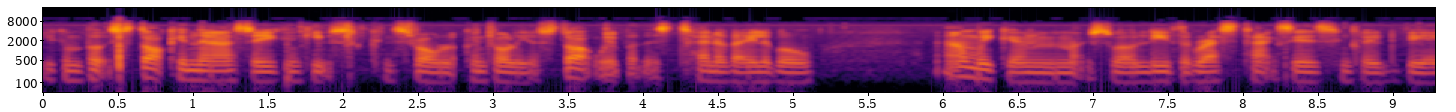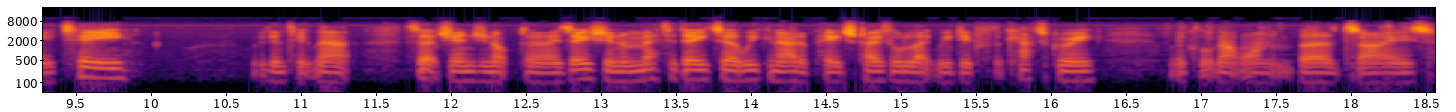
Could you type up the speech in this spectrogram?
You can put stock in there so you can keep control control of your stock. We'll put there's 10 available, and we can might as well leave the rest taxes, include VAT we can take that. Search engine optimization and metadata. We can add a page title like we did for the category. We call that one bird's eyes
